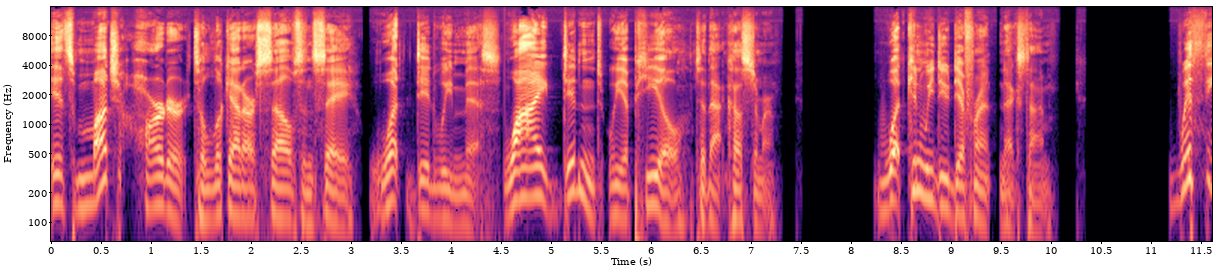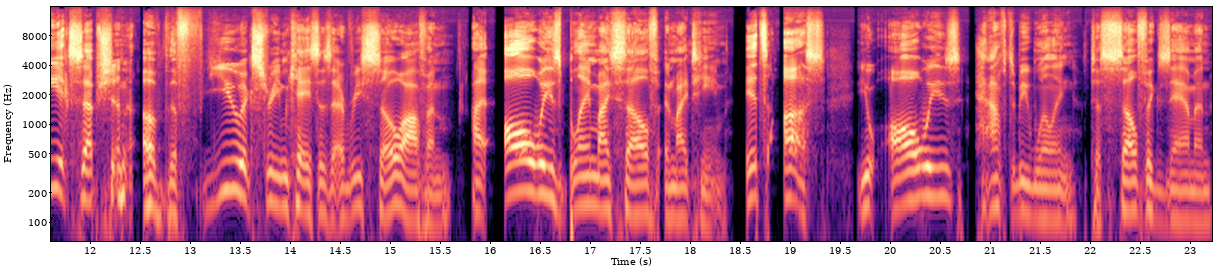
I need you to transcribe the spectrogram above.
It's much harder to look at ourselves and say, what did we miss? Why didn't we appeal to that customer? What can we do different next time? With the exception of the few extreme cases every so often, I always blame myself and my team. It's us. You always have to be willing to self examine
